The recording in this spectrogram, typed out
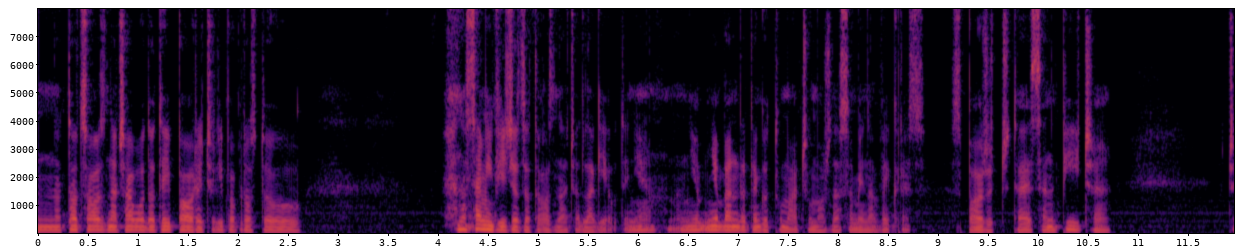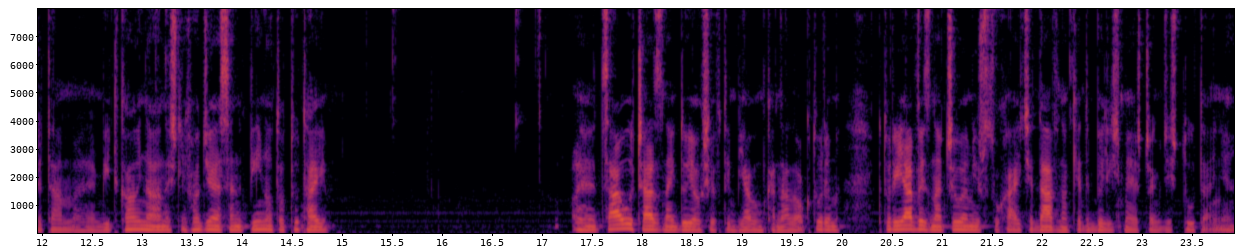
no to, co oznaczało do tej pory, czyli po prostu no sami wiecie, co to oznacza dla giełdy, nie? No, nie, nie będę tego tłumaczył, można sobie na wykres spojrzeć, czy to S&P, czy, czy tam e, Bitcoina. Jeśli chodzi o S&P, no to tutaj cały czas znajdują się w tym białym kanale, o którym, który ja wyznaczyłem już, słuchajcie, dawno, kiedy byliśmy jeszcze gdzieś tutaj, nie?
